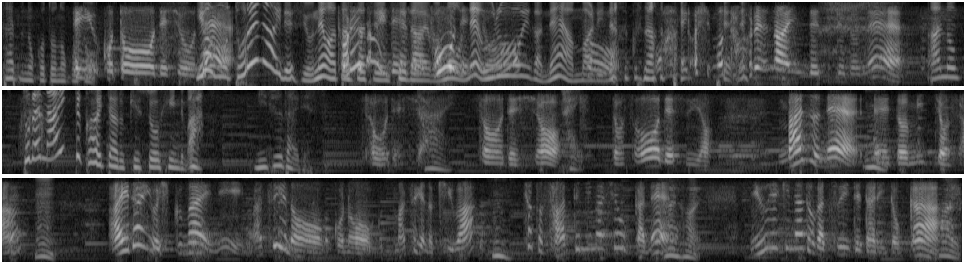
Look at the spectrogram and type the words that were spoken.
タイプのことのことっていうことでしょうね。いやもう取れないですよね私たち世代はもうね潤いがねあんまりなくなってき私もてね取れないんですけどね。あの取れないって書いてある化粧品でもあ20代ですそうでしょう。はいそうでしょう。はいきっとそうですよ。まずね、うん。えっ、とみっちょんさん、うん。アイラインを引く前にまつげのこのまつげの際、うん。ちょっと触ってみましょうかね。はいはい。乳液などがついてたりとか。はい。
